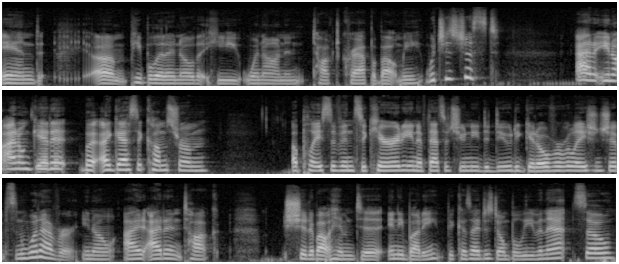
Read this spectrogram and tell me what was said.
and um, people that I know that he went on and talked crap about me, which is just, I don't, you know, I don't get it, but I guess it comes from a place of insecurity, and if that's what you need to do to get over relationships and whatever, you know, I I didn't talk shit about him to anybody because I just don't believe in that. So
